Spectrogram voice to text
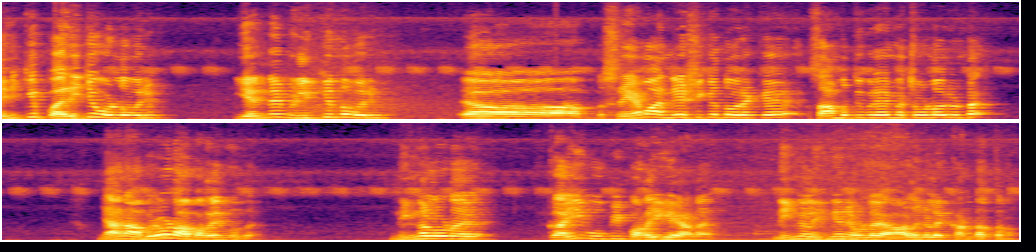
എനിക്ക് പരിചയമുള്ളവരും എന്നെ വിളിക്കുന്നവരും ശ്രേമം അന്വേഷിക്കുന്നവരൊക്കെ സാമ്പത്തികപരമായി മെച്ചമുള്ളവരുണ്ട്. ഞാൻ അവരോടാണ് പറയുന്നത്. നിങ്ങളോട് കൈ കൂപ്പി പറയുകയാണ് നിങ്ങൾ ഇങ്ങനെയുള്ള ആളുകളെ കണ്ടെത്തണം.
